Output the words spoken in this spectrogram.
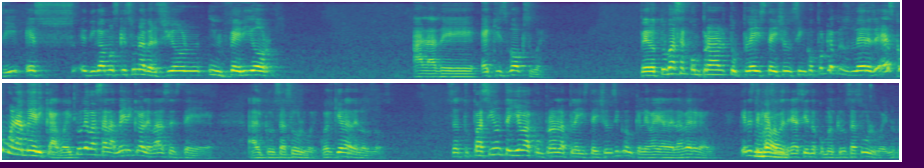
¿sí? Es, eh, digamos que es una versión inferior a la de Xbox, güey. Pero tú vas a comprar tu PlayStation 5 porque pues le eres, es como el América, güey. Tú le vas al América o le vas este al Cruz Azul, güey. Cualquiera de los dos. O sea, tu pasión te lleva a comprar la PlayStation 5 aunque le vaya de la verga, güey. Que en este No. caso vendría siendo como el Cruz Azul, güey, ¿no?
